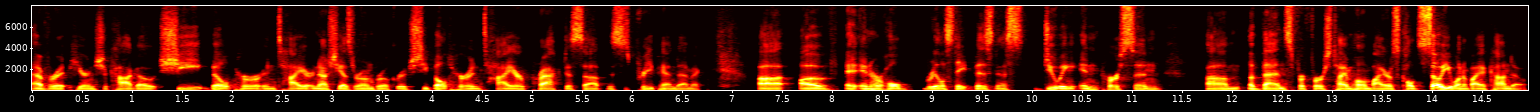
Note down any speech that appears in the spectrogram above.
everett here in chicago she built her entire now she has her own brokerage she built her entire practice up this is pre-pandemic uh, of in her whole real estate business doing in-person um, events for first-time home buyers called so you want to buy a condo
